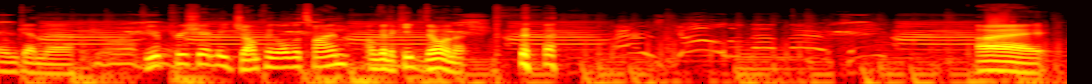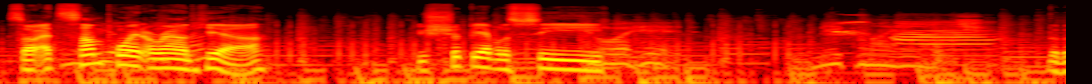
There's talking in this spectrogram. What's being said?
but I'm getting there. Do you appreciate me jumping all the time? I'm gonna keep doing it. There's gold in them there. Alright, so at some point around here, you should be able to see Go ahead. Make my lunch. the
